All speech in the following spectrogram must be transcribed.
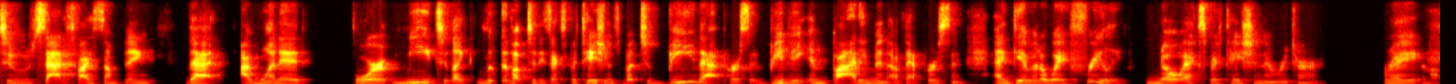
to satisfy something that I wanted for me to like live up to these expectations but to be that person be the embodiment of that person and give it away freely no expectation in return right? Yeah.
